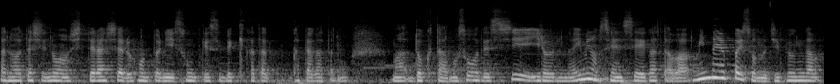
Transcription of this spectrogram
あの私の知ってらっしゃる本当に尊敬すべき方方々の、まあ、ドクターもそうですしいろいろな意味の先生方はみんなやっぱりその自分が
